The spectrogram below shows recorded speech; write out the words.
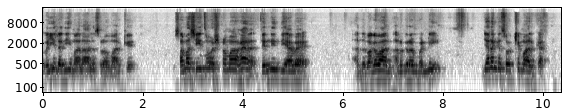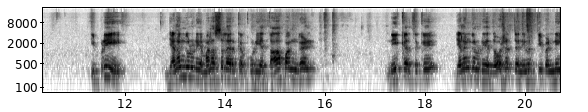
வெயில் அதிகமானாலும் சுலபமாக இருக்குது சமசீதோஷ்ணமாக தென்னிந்தியாவை அந்த பகவான் அனுகிரகம் பண்ணி ஜனங்க சௌக்கியமாக இருக்கா இப்படி ஜனங்களுடைய மனசில் இருக்கக்கூடிய தாபங்கள் நீக்கிறதுக்கு ஜனங்களுடைய தோஷத்தை நிவர்த்தி பண்ணி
